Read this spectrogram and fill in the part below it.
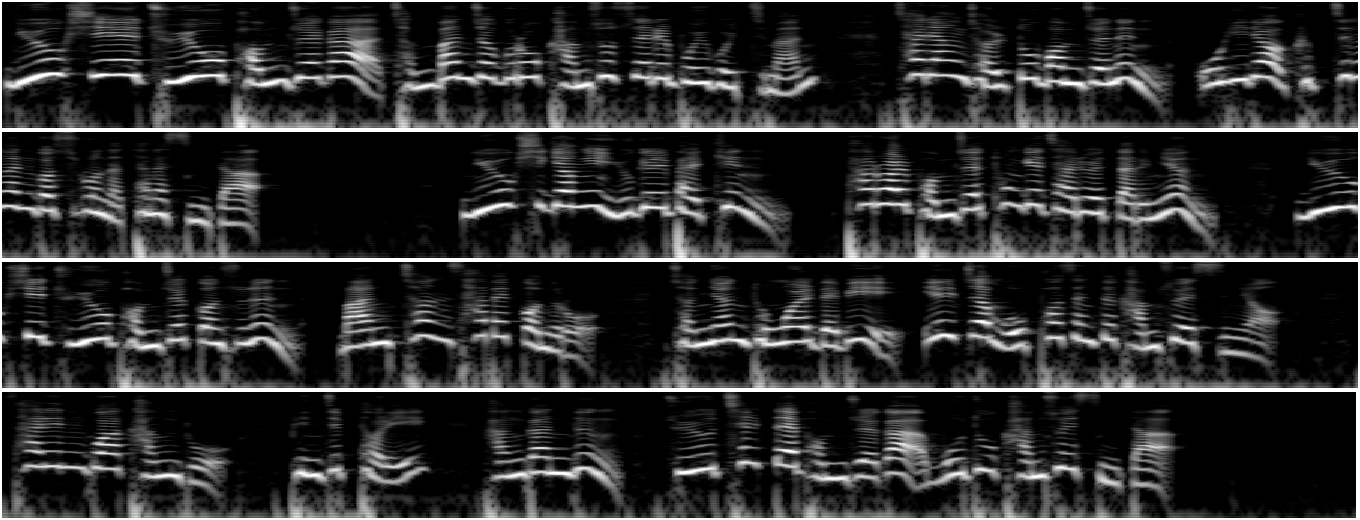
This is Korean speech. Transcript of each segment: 뉴욕시의 주요 범죄가 전반적으로 감소세를 보이고 있지만 차량 절도 범죄는 오히려 급증한 것으로 나타났습니다. 뉴욕시경이 6일 밝힌 8월 범죄 통계 자료에 따르면 뉴욕시 주요 범죄 건수는 11,400건으로 전년 동월 대비 1.5% 감소했으며 살인과 강도, 빈집털이, 강간 등 주요 7대 범죄가 모두 감소했습니다.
